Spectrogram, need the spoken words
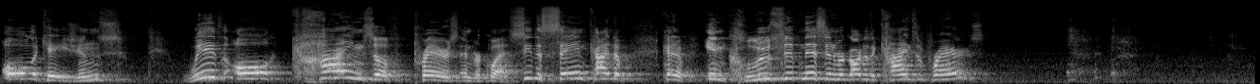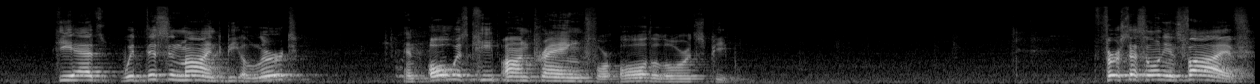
all occasions with all kinds of prayers and requests. See the same kind of kind of inclusiveness in regard to the kinds of prayers? He adds, with this in mind, be alert and always keep on praying for all the Lord's people. 1 Thessalonians 5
